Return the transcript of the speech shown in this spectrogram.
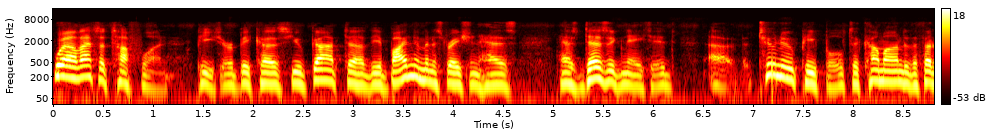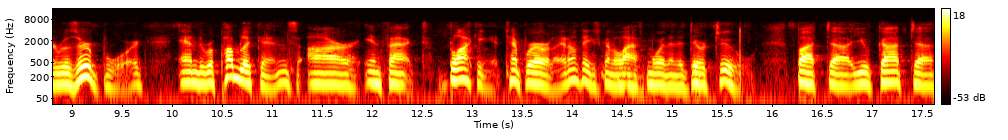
Well, that's a tough one, Peter, because you've got uh, the Biden administration has has designated uh, two new people to come onto the Federal Reserve Board, and the Republicans are, in fact, blocking it temporarily. I don't think it's going to last more than a day or two. But uh, you've got uh,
